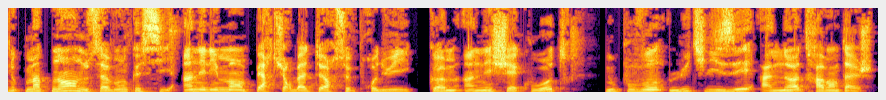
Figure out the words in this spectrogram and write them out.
Donc maintenant, nous savons que si un élément perturbateur se produit comme un échec ou autre, nous pouvons l'utiliser à notre avantage.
